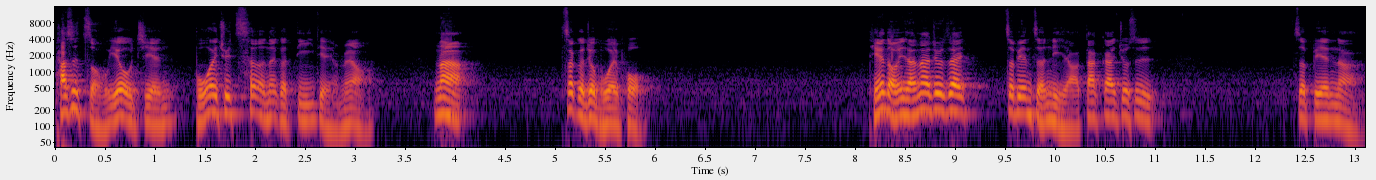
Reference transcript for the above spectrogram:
它是走右肩，不会去测那个低点，有没有？那这个就不会破。听得懂意思？那就在这边整理啊，大概就是这边呐，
